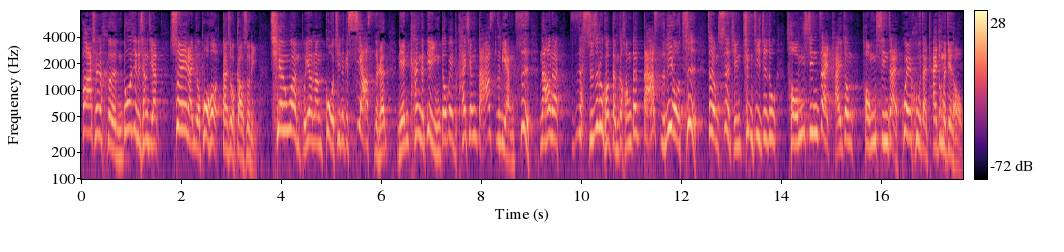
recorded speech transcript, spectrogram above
发生了很多件的枪击案，虽然有破获，但是我告诉你。千万不要让过去那个吓死人，连看个电影都被开枪打死两次，然后呢，在十字路口等个红灯打死六次这种事情，庆忌之都重新在台中，重新在恢复在台中的街头。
